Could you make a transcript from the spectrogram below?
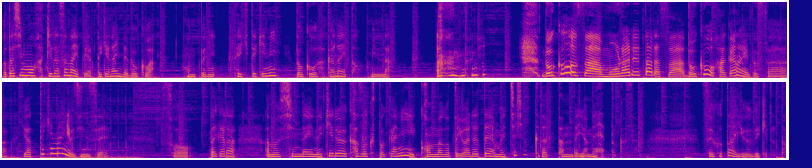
私も吐き出さないとやっていけないんで毒は。本当に。定期的に毒を吐かないとみんな。本当に。毒をさ盛られたらさ毒を吐かないとさやっていけないよ人生。そう。だからあの信頼できる家族とかにこんなこと言われてめっちゃショックだったんだよねとかさ。そういうことは言うべきだと。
